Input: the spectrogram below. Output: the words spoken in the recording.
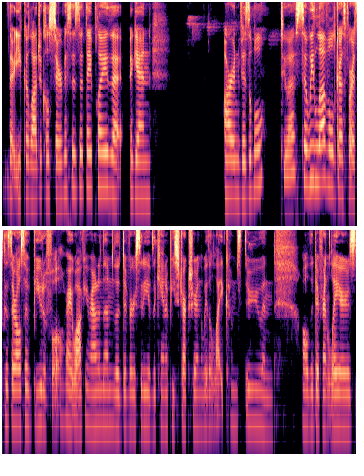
their ecological services that they play that again are invisible to us. So we love old growth forests because they're also beautiful, right? Walking around in them, the diversity of the canopy structure and the way the light comes through and all the different layers.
